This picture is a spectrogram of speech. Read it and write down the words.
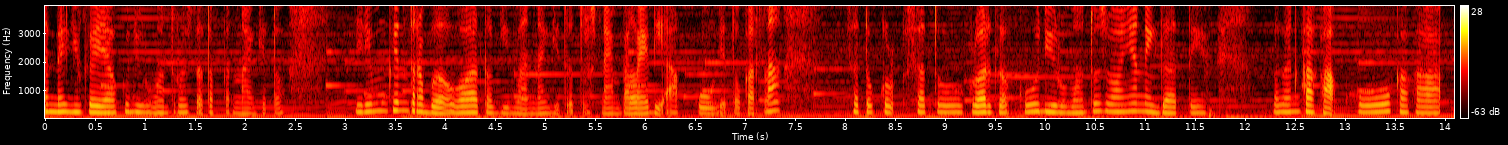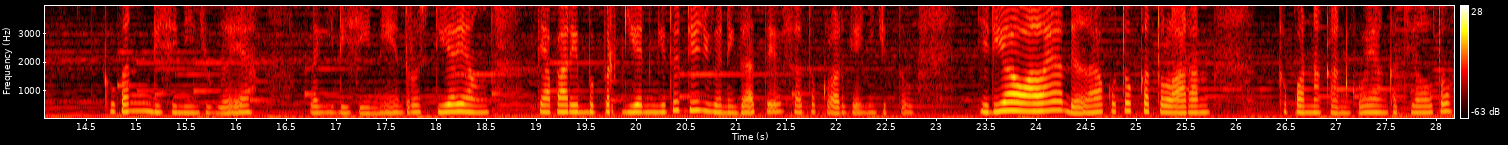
anda juga ya aku di rumah terus tetap kena gitu jadi mungkin terbawa atau gimana gitu terus nempelnya di aku gitu. Karena satu satu keluargaku di rumah tuh semuanya negatif. Bahkan kakakku kakakku kan di sini juga ya lagi di sini. Terus dia yang tiap hari bepergian gitu dia juga negatif satu keluarganya gitu. Jadi awalnya adalah aku tuh ketularan keponakanku yang kecil tuh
